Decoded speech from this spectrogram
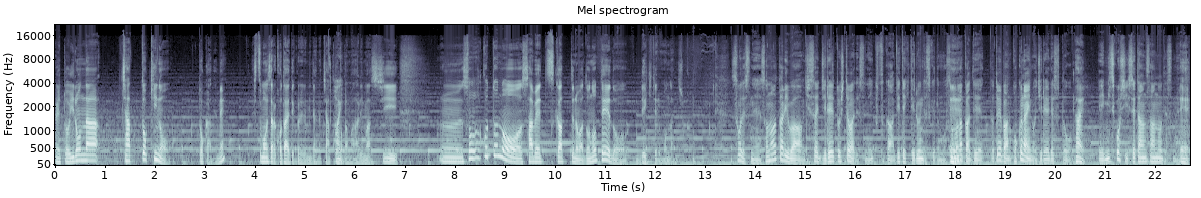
えっといろんなチャット機能とかでね質問したら答えてくれるみたいなチャットとかもありますし、うんそのことの差別化っていうのはどの程度できてるもんなんでしょうか？そうですね。そのあたりは実際事例としてはですねいくつか出てきてるんですけどもその中で、例えば国内の事例ですと、はい、えー三越伊勢丹さんのですね、え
